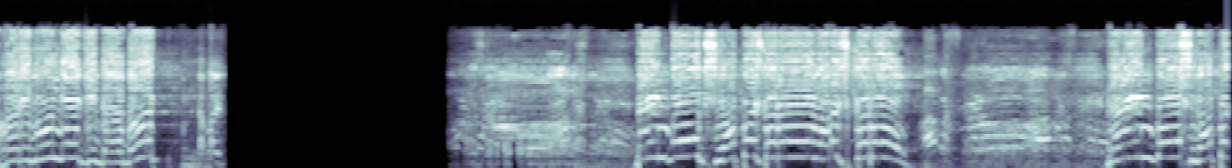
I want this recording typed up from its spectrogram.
हमारी मांगे जिंदाबाद Stop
